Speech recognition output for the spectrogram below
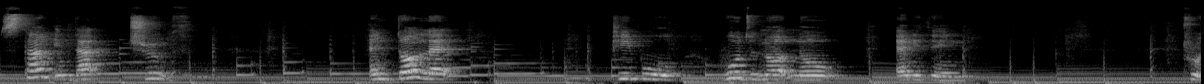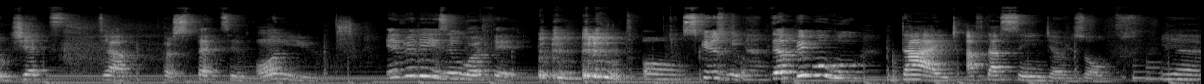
Stand in that truth. And don't let people who do not know anything project their perspective on you. It really isn't worth it. Oh. excuse me. there are people who died after seeing their results. Yeah.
